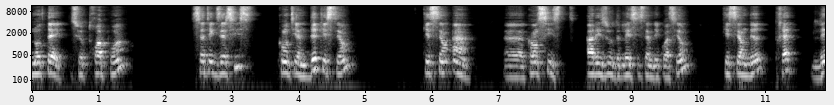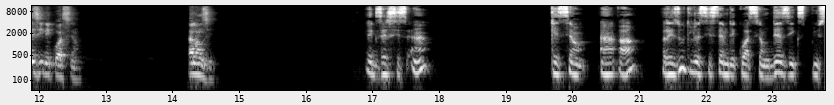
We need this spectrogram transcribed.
noté sur trois points. Cet exercice contient deux questions. Question 1 euh, consiste à résoudre les systèmes d'équations. Question 2 traite les inéquations. Allons-y. Exercice 1. Question 1a. Résoudre le système d'équations 2x plus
